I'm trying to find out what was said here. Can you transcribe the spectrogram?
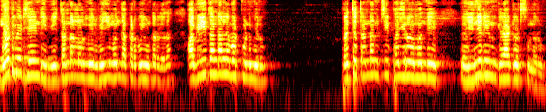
మోటివేట్ చేయండి. మీ తండల్లో మీరు వెయ్యి మంది అక్కడ పోయి ఉంటారు కదా ఆ వెయ్యి తండాలనే పట్టుకోండి మీరు. ప్రతి తండ నుంచి పది ఇరవై మంది ఇంజనీరింగ్ గ్రాడ్యుయేట్స్ ఉన్నారు.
